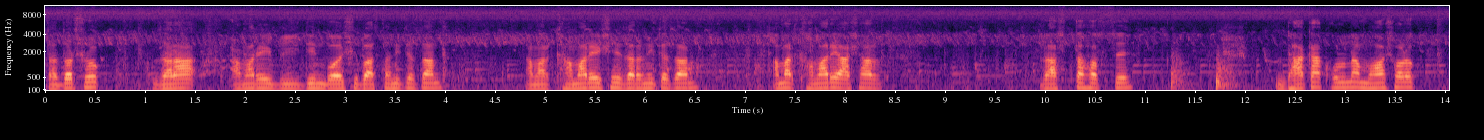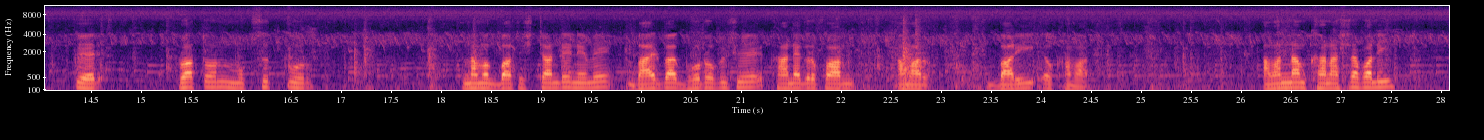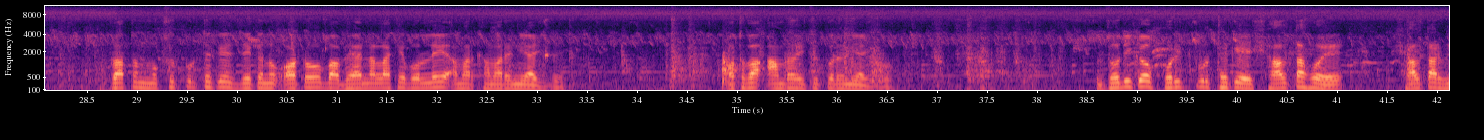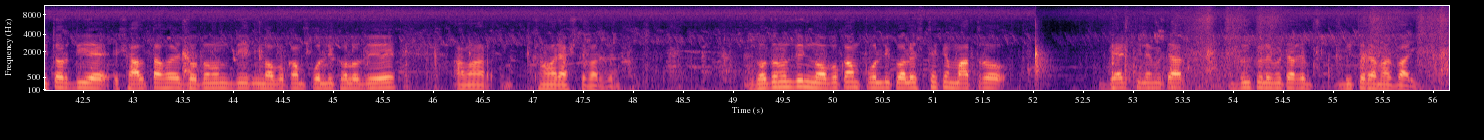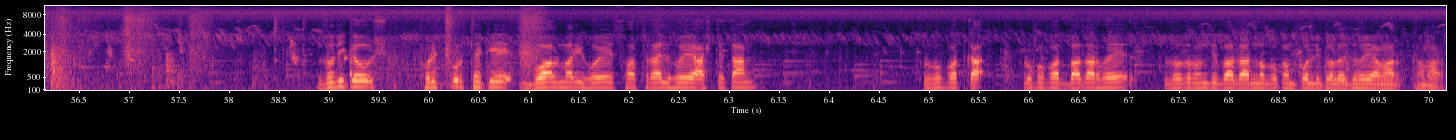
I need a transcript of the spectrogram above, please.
তা দর্শক, যারা আমার এই বিশ দিন বয়সী বাচ্চা নিতে চান, আমার খামারে এসে যারা নিতে চান আমার খামারে আসার রাস্তা হচ্ছে ঢাকা খুলনা মহাসড়কের পুরাতন মুকসুদপুর নামক বাস স্ট্যান্ডে নেমে বাইরবাগ ভোট অফিসে খান এগ্রো ফার্ম আমার বাড়ি ও খামার। আমার নাম খান আশরাফ আলী। পুরাতন মুকসুদপুর থেকে যে কোনো অটো বা ভ্যানওয়ালাকে বললে আমার খামারে নিয়ে আসবে। অথবা আমরা রিসিভ করে নিয়ে আসব। যদি কেউ ফরিদপুর থেকে শালতা হয়ে, শালতার ভিতর দিয়ে শালতা হয়ে যদনন্দী নবকাম পল্লী কলেজে আমার খামারে আসতে পারবেন। যদনন্দী নবকাম পল্লী কলেজ থেকে মাত্র দেড় কিলোমিটার, দুই কিলোমিটারের ভিতরে আমার বাড়ি। যদি কেউ ফরিদপুর থেকে বোয়ালমারি হয়ে, সসরাইল হয়ে আসতে চান, রূপপথ রূপপথ বাজার হয়ে রোজনন্দী বাজার নবকাম পল্লী কলেজ হয়ে আমার খামার।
